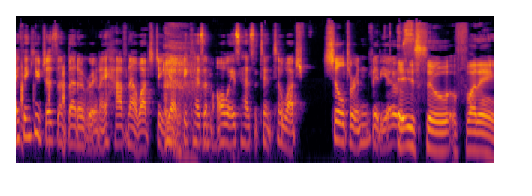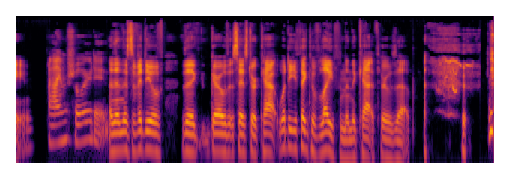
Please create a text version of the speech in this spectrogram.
I think you just sent that over, and I have not watched it yet because I'm always hesitant to watch children videos. it is so funny. I'm sure it is. And then there's a video of the girl that says to her cat, "What do you think of life?" And then the cat throws up.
